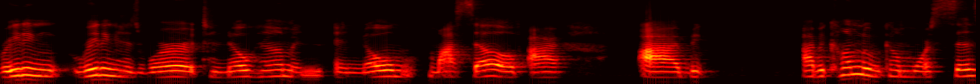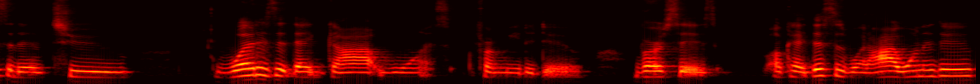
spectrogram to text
reading reading His Word to know Him and and know myself, I I be I become to become more sensitive to what is it that God wants for me to do versus, okay, this is what I want to do,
